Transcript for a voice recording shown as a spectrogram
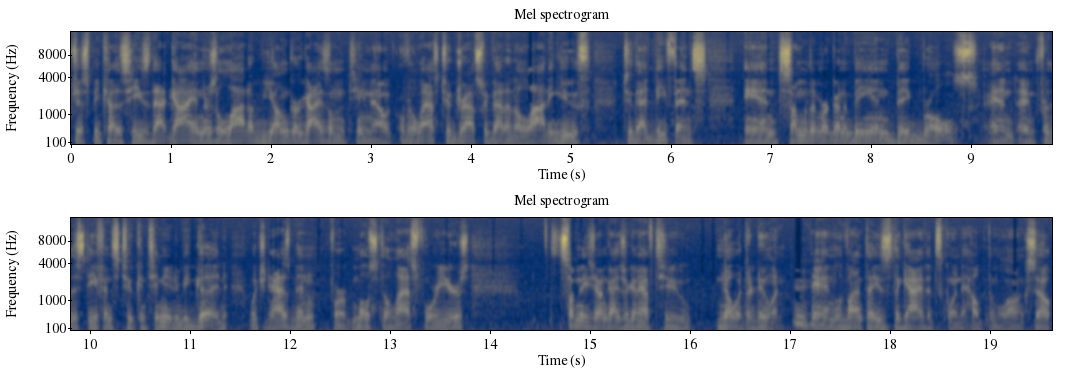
just because he's that guy. And there's a lot of younger guys on the team now. Over the last two drafts, we've added a lot of youth to that defense. And some of them are going to be in big roles. And, and for this defense to continue to be good, which it has been for most of the last four years, some of these young guys are going to have to know what they're doing, and Lavonte is the guy that's going to help them along. So,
